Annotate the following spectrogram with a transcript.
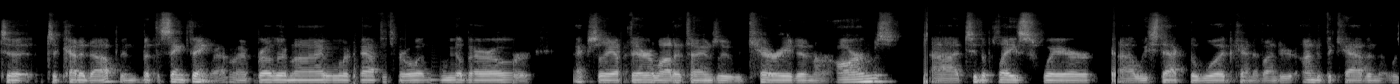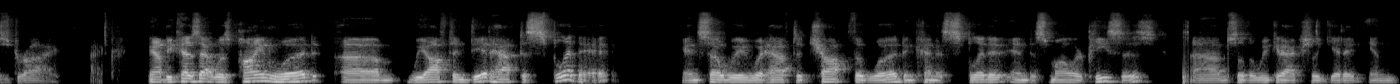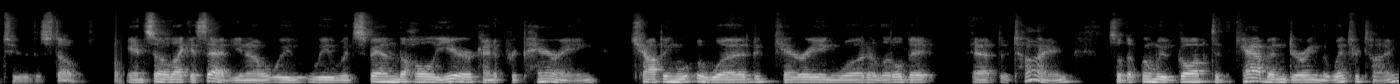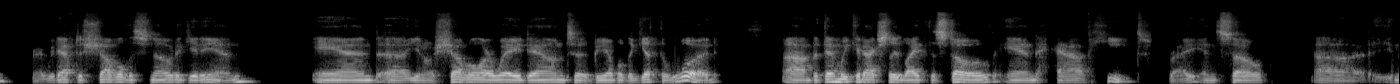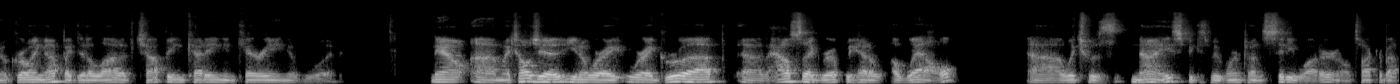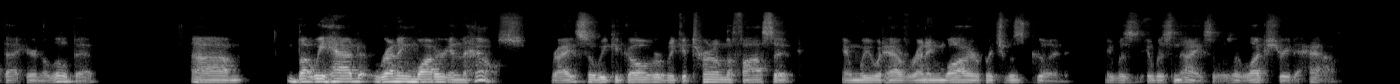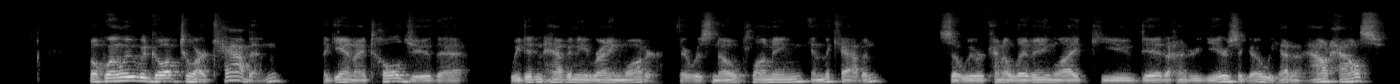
to to cut it up. And but the same thing, right? My brother and I would have to throw it in the wheelbarrow, or actually up there, a lot of times we would carry it in our arms uh, to the place where uh, we stacked the wood kind of under under the cabin that was dry. Now, because that was pine wood, um, we often did have to split it. And so we would have to chop the wood and kind of split it into smaller pieces um, so that we could actually get it into the stove. And so, like I said, you know, we we would spend the whole year kind of preparing, chopping wood, carrying wood a little bit at a time, so that when we would go up to the cabin during the winter time, right, we'd have to shovel the snow to get in and uh, you know shovel our way down to be able to get the wood um, but then we could actually light the stove and have heat right? And so uh, you know growing up i did a lot of chopping cutting and carrying of wood. Now um, i told you you know where i where i grew up uh, the house that i grew up we had a, a well uh, which was nice because we weren't on city water and i'll talk about that here in a little bit. Um, but we had running water in the house, right? So we could go over, we could turn on the faucet and we would have running water, which was good. It was it was nice. It was a luxury to have. But when we would go up to our cabin, again, I told you that we didn't have any running water. There was no plumbing in the cabin. So we were kind of living like you did 100 years ago. We had an outhouse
